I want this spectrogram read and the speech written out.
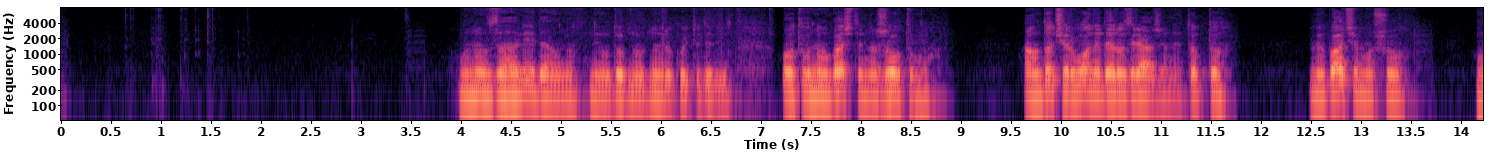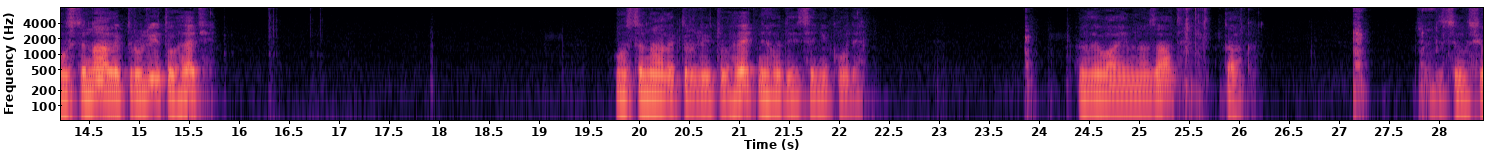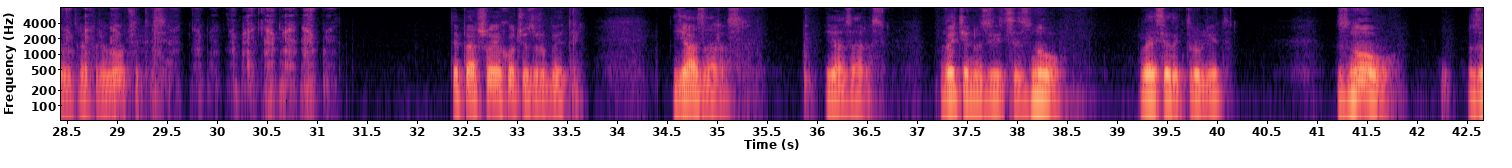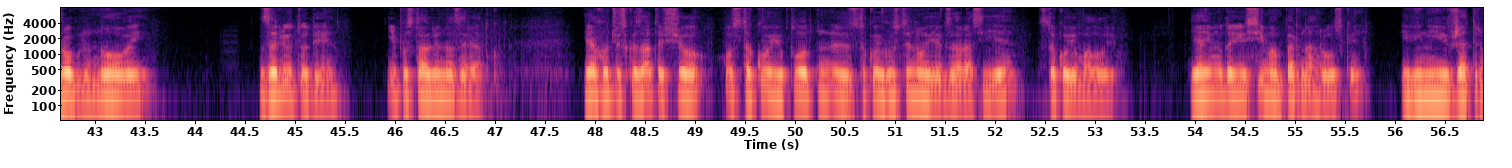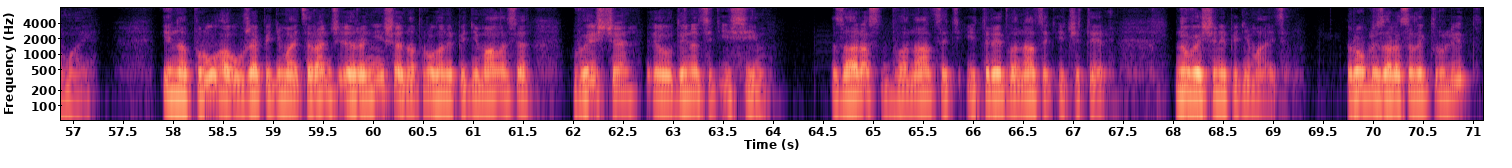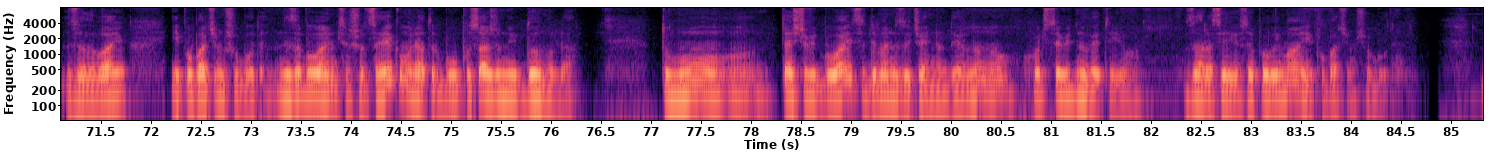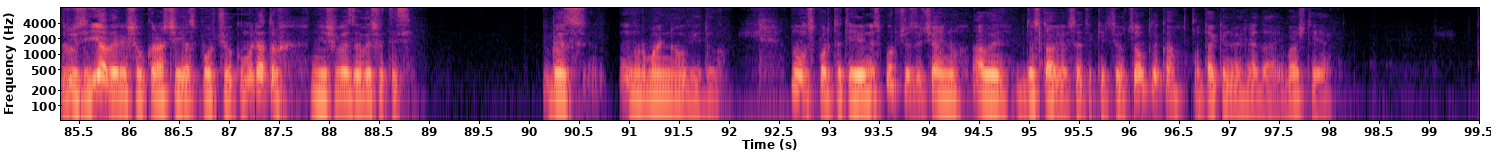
Воно взагалі, да, воно неудобно одною рукою туди дивись. От воно, бачите, на жовтому. А воно червоне, де розряджене. Тобто ми бачимо, що густина електроліту геть. Густина електроліту геть не годиться нікуди. Виливаємо назад. Так. До цього всього треба приловчитися. Тепер що я хочу зробити? Я зараз, я зараз витягну звідси знову весь електроліт. Знову зроблю новий, залю туди і поставлю на зарядку. Я хочу сказати, що ось такою плот... з такою густиною, як зараз є, з такою малою, я йому даю 7 ампер нагрузки, і він її вже тримає. І напруга вже піднімається раніше, напруга не піднімалася вище е, 11,7. Зараз 12,3, 12,4. Ну, вище не піднімається. Роблю зараз електроліт, заливаю і побачимо, що буде. Не забуваємося, що цей акумулятор був посаджений до нуля. Тому те, що відбувається, для мене звичайно дивно, ну хочеться відновити його. Зараз я його все повиймаю і побачимо, що буде. Друзі, я вирішив краще я спорчу акумулятор, ніж ви залишитесь без нормального відео. Ну, спортити я його не спорчу, звичайно, але достав я все-таки цього цомплика. Отак він виглядає. Бачите як?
